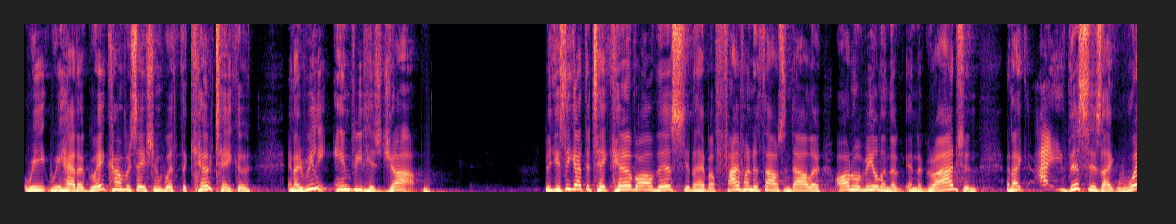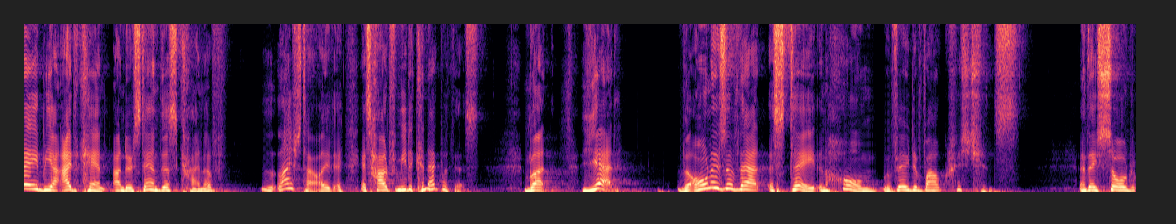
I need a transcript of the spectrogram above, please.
We, we had a great conversation with the caretaker, and I really envied his job because he got to take care of all this. You know, have a $500,000 automobile in the, in the garage, and, and like, I, this is like way beyond, I can't understand this kind of lifestyle. It, it's hard for me to connect with this. But yet, the owners of that estate and home were very devout Christians. And they sowed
